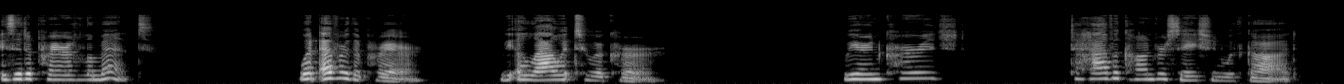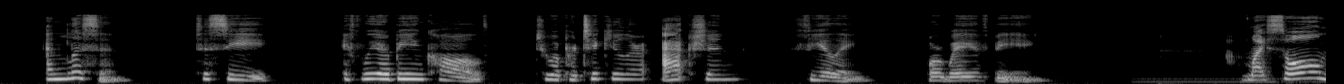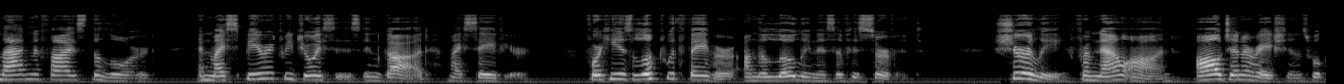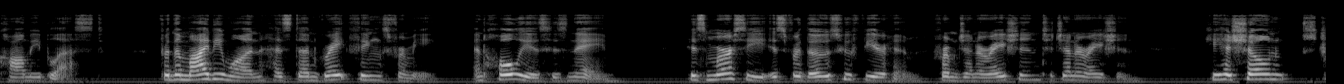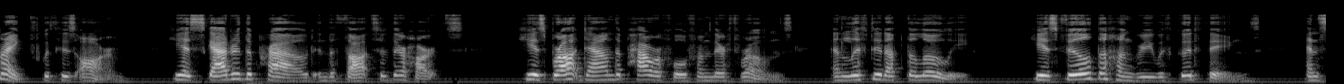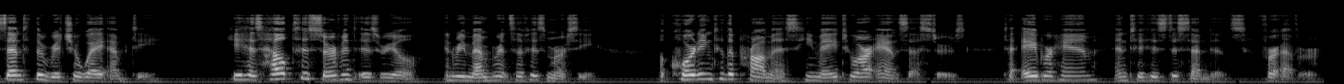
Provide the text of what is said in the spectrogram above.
Is it a prayer of lament? Whatever the prayer, we allow it to occur. We are encouraged to have a conversation with God and listen to see if we are being called to a particular action, feeling, or way of being. My soul magnifies the Lord, and my spirit rejoices in God, my Saviour, for he has looked with favor on the lowliness of his servant. Surely, from now on, all generations will call me blessed. For the Mighty One has done great things for me, and holy is his name. His mercy is for those who fear him from generation to generation. He has shown strength with his arm. He has scattered the proud in the thoughts of their hearts. He has brought down the powerful from their thrones and lifted up the lowly. He has filled the hungry with good things and sent the rich away empty. He has helped his servant Israel in remembrance of his mercy, according to the promise he made to our ancestors, to Abraham and to his descendants forever.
